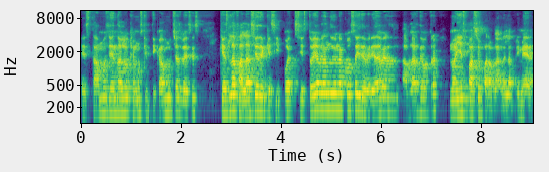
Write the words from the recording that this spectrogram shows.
estamos yendo a algo que hemos criticado muchas veces, que es la falacia de que si, pue- si estoy hablando de una cosa y debería de haber, hablar de otra, no hay espacio para hablar de la primera.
